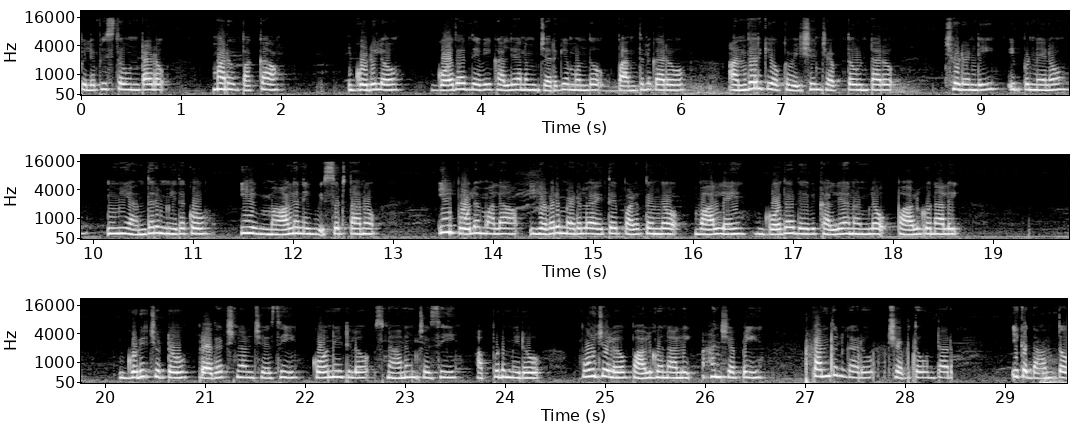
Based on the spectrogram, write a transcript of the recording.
పిలిపిస్తూ ఉంటాడు. మరో పక్క గుడిలో గోదాదేవి కళ్యాణం జరిగే ముందు పంతులు గారు అందరికీ ఒక విషయం చెప్తూ ఉంటారు. చూడండి ఇప్పుడు నేను మీ అందరి మీదకు ఈ మాలని విసురుతాను. ఈ పూలమాల ఎవరి మెడలో అయితే పడుతుందో వాళ్ళే గోదాదేవి కళ్యాణంలో పాల్గొనాలి. గుడి చుట్టూ ప్రదక్షిణలు చేసి కోనేటిలో స్నానం చేసి అప్పుడు మీరు పూజలో పాల్గొనాలి అని చెప్పి పంతులు గారు చెబుతూ ఉంటారు. ఇక దాంతో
